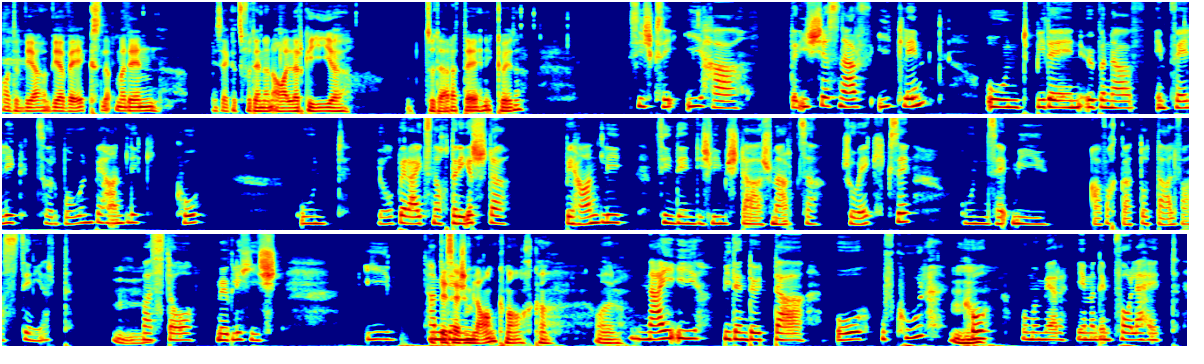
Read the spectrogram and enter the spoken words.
Oder wie, wie wechselt man denn, ich sage jetzt von diesen Allergien zu dieser Technik wieder? Es war, ich habe den Ischiasnerv eingeklemmt und bin dann über eine Empfehlung zur Bowenbehandlung gekommen. Und ja, bereits nach der ersten Behandlung sind dann die schlimmsten Schmerzen schon weg gewesen. Und es hat mich einfach gerade total fasziniert, Mhm. was da möglich ist. Ich habe das hast du im Lang gemacht, oder? Nein, ich bin dann dort auch auf Kur Mhm. gekommen, wo man mir jemand empfohlen hat.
